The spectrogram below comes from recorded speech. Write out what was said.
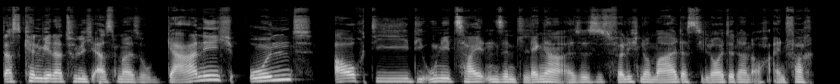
das kennen wir natürlich erstmal so gar nicht. Und auch die, die Uni-Zeiten sind länger. Also es ist völlig normal, dass die Leute dann auch einfach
